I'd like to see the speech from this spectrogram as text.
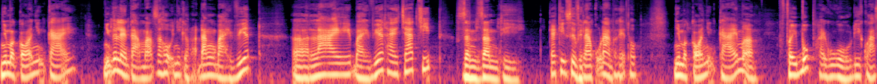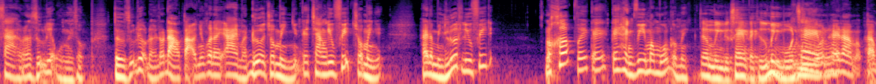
Nhưng mà có những cái những cái nền tảng mạng xã hội như kiểu là đăng bài viết uh, like bài viết hay chat chít dần dần thì các kỹ sư Việt Nam cũng làm được hết thôi. Nhưng mà có những cái mà Facebook hay Google đi quá xa đó là dữ liệu của người dùng. Từ dữ liệu đấy nó đào tạo những con AI mà đưa cho mình những cái trang lưu feed cho mình ấy hay là mình lướt lưu feed ấy, nó khớp với cái cái hành vi mong muốn của mình. Tức là mình được xem cái thứ mình muốn xem đúng hay là các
